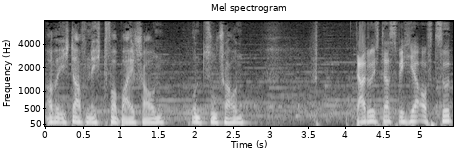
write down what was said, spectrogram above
aber ich darf nicht vorbeischauen. und zuschauen. Dadurch, dass wir hier auf Zyrt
